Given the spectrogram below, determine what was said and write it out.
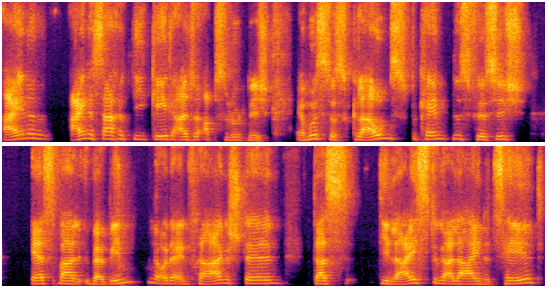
eine, eine Sache, die geht also absolut nicht. Er muss das Glaubensbekenntnis für sich erstmal überwinden oder in Frage stellen, dass die Leistung alleine zählt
